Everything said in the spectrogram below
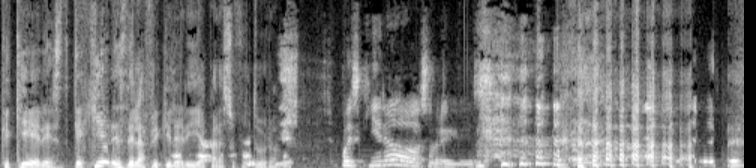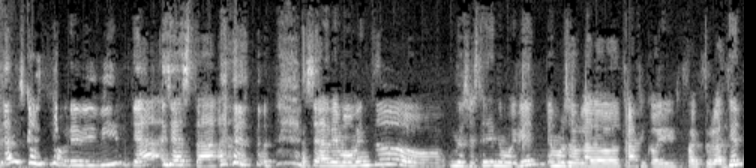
¿Qué quieres? ¿Qué quieres de la friquilería para su futuro? Pues quiero sobrevivir. ¿Sabes? Con sobrevivir ya, ya está. o sea, de momento nos está yendo muy bien. Hemos doblado tráfico y facturación,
